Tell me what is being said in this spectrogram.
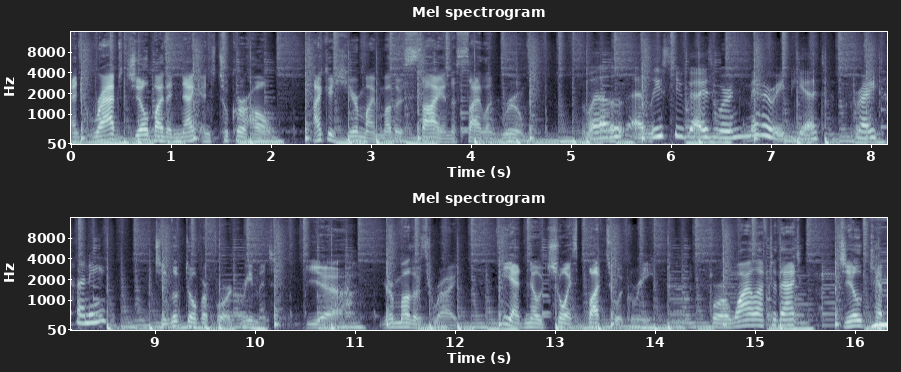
and grabbed Jill by the neck and took her home. I could hear my mother sigh in the silent room. Well, at least you guys weren't married yet, right, honey? She looked over for agreement. Yeah, your mother's right. He had no choice but to agree. For a while after that, Jill kept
